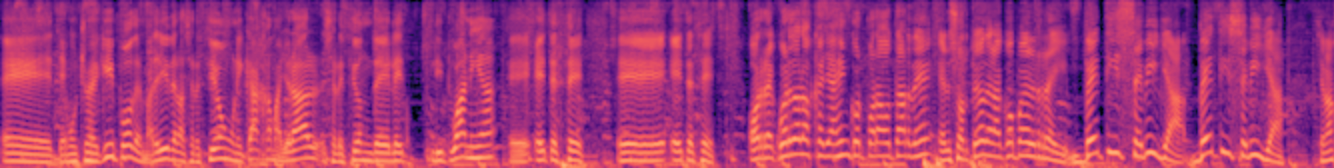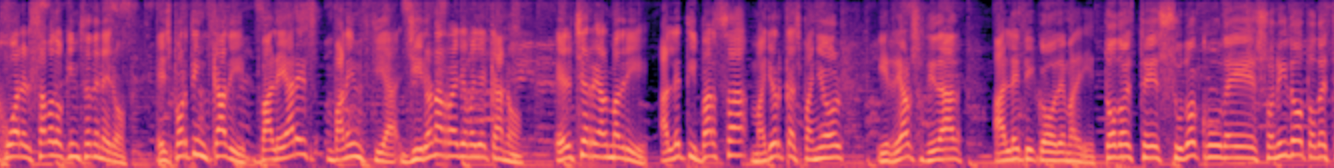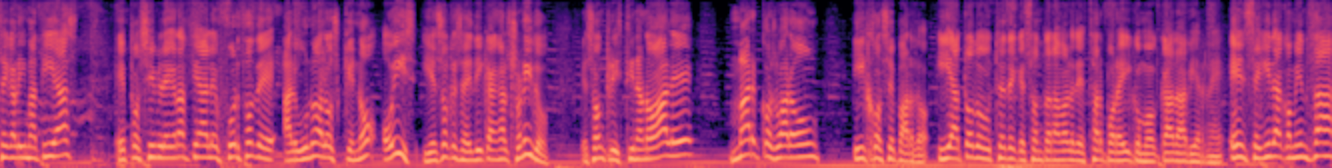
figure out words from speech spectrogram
eh, de muchos equipos, del Madrid, de la selección, Unicaja, Mayoral, selección de Lituania, eh, etc, eh, etc. Os recuerdo a los que hayáis incorporado tarde el sorteo de la Copa del Rey. Betis Sevilla, Betis Sevilla. Va a jugar el sábado 15 de enero. Sporting Cádiz, Baleares Valencia, Girona Rayo Vallecano, Elche Real Madrid, Atleti Barça, Mallorca Español y Real Sociedad Atlético de Madrid. Todo este sudoku de sonido, todo este galimatías es posible gracias al esfuerzo de algunos a los que no oís y esos que se dedican al sonido, que son Cristina Nogales, Marcos Barón y José Pardo. Y a todos ustedes que son tan amables de estar por ahí como cada viernes. Enseguida comienza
